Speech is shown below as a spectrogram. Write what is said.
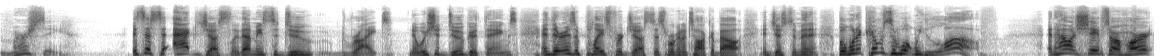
mercy. It says to act justly. That means to do right. You know, we should do good things. And there is a place for justice we're going to talk about in just a minute. But when it comes to what we love and how it shapes our heart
